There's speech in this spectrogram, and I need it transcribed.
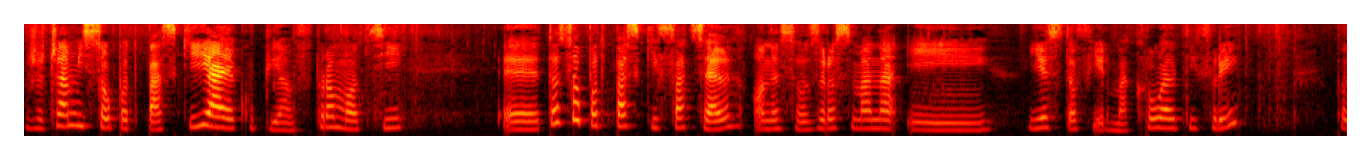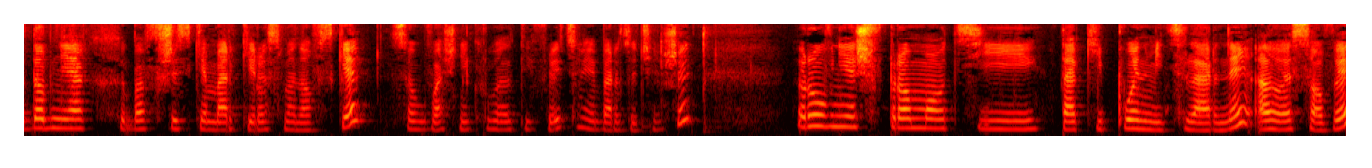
rzeczami są podpaski. Ja je kupiłam w promocji. E, To są podpaski Facel. One są z Rossmana i jest to firma Cruelty Free. Podobnie jak chyba wszystkie marki rossmanowskie są właśnie cruelty free, co mnie bardzo cieszy. Również w promocji taki płyn micelarny, aloesowy,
